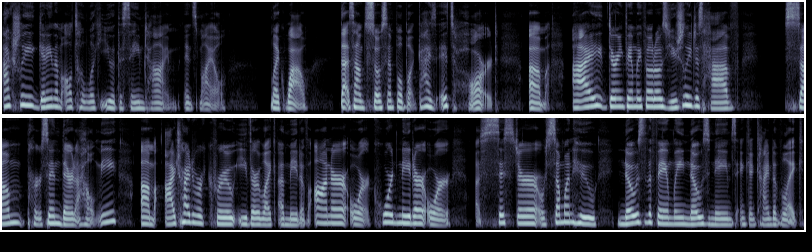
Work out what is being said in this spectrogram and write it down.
actually getting them all to look at you at the same time and smile. Like, wow, that sounds so simple, but guys, it's hard. Um, I, during family photos, usually just have some person there to help me. Um, I try to recruit either like a maid of honor or a coordinator or a sister or someone who knows the family, knows names, and can kind of like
